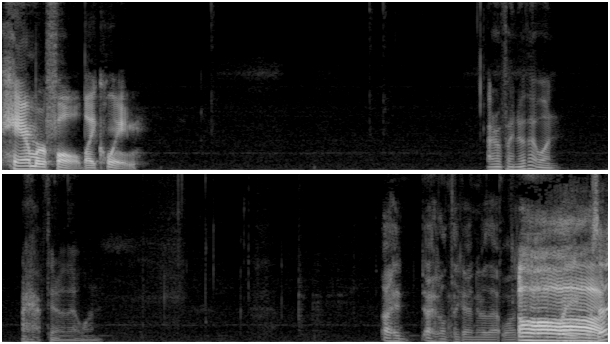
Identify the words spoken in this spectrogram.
Hammerfall by Queen. I don't know if I know that one. I have to know that one. I I don't think I know that one. Ah.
